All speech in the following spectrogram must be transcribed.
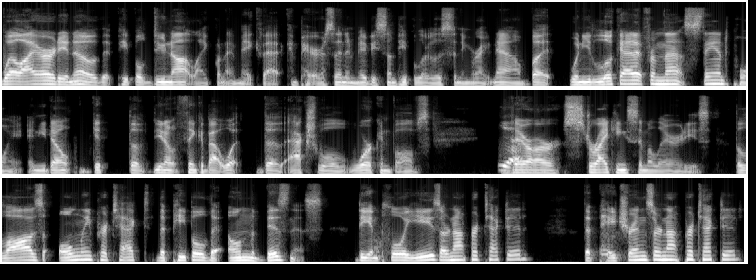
well, I already know that people do not like when I make that comparison, and maybe some people are listening right now. But when you look at it from that standpoint and you don't get the, you don't think about what the actual work involves, yeah. there are striking similarities. The laws only protect the people that own the business. The employees are not protected, the patrons are not protected,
